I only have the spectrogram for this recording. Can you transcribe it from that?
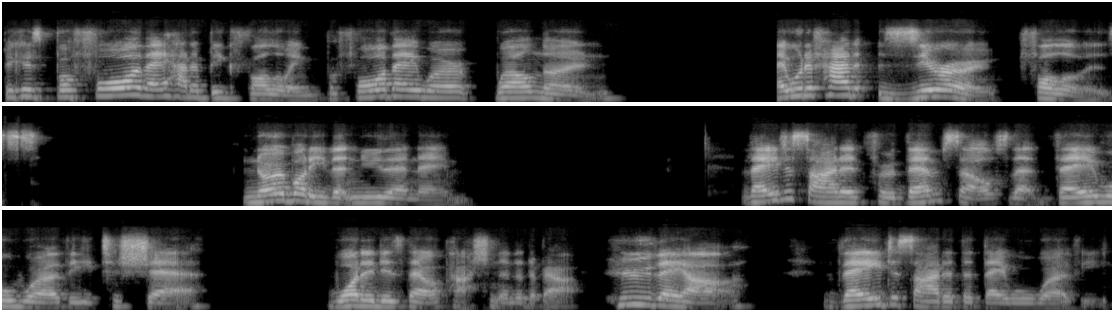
Because before they had a big following, before they were well known, they would have had zero followers, nobody that knew their name. They decided for themselves that they were worthy to share what it is they were passionate about, who they are. They decided that they were worthy.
